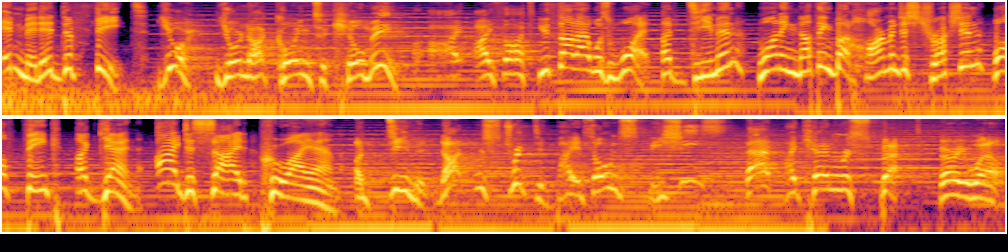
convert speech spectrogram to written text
admitted defeat. You're... you're not going to kill me? I... I thought... You thought I was what? A demon? Wanting nothing but harm and destruction? Well, think again. I decide who I am. A demon not restricted by its own species? That I can respect. Very well.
